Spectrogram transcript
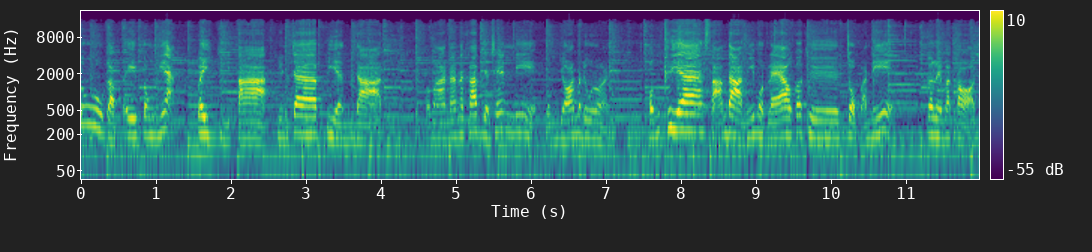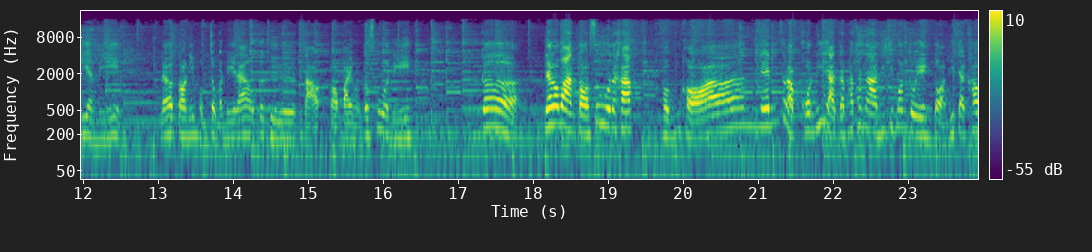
สู้กับไอ้ตรงเนี้ยไปกี่ตาถึงจะเปลี่ยนด่าน ประมาณนั้นนะครับ อย่างเช่นนี่ผมย้อนมาดูหน่อย ผมเคลียร์3ด่านนี้หมดแล้วก็คือจบอันนี้ก็เลยมาต่อที่อันนี้ แล้วตอนนี้ผมจบอันนี้แล้วก็คือต่อต่อไปผมต้องสู้อันนี้ ก็ในระหว่างต่อสู้นะครับ ผมขอเน้นสำหรับคนที่อยากจะพัฒนาดิจิมอนตัวเองก่อนที่จะเข้า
